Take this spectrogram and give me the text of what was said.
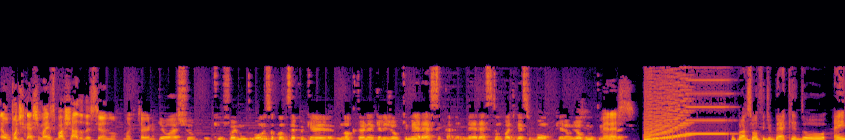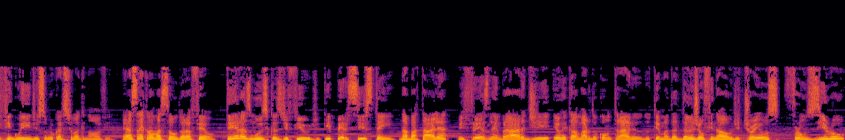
É o podcast mais baixado desse ano, Nocturne. E eu acho que foi muito bom isso acontecer, porque Nocturne é aquele jogo que merece, cara. Merece ter um podcast bom, porque ele é um jogo muito bom. né? O próximo é o feedback do Enfingwind sobre o Questlog 9. Essa reclamação do Arafel, ter as músicas de Field que persistem na batalha, me fez lembrar de eu reclamar do contrário do tema da dungeon final de Trails from Zero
